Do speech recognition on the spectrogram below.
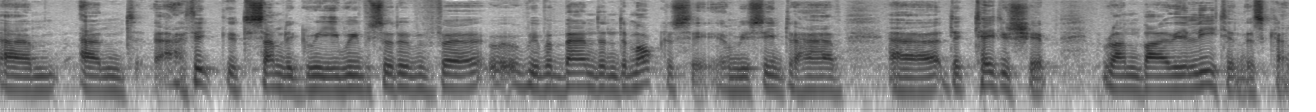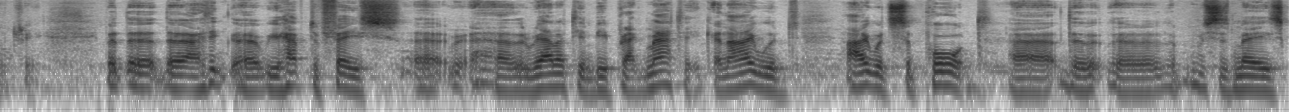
Um, and I think to some degree we've sort of uh, we've abandoned democracy and we seem to have uh, dictatorship run by the elite in this country. But the, the, I think uh, we have to face uh, uh, the reality and be pragmatic. And I would, I would support uh, the, the, Mrs. May's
